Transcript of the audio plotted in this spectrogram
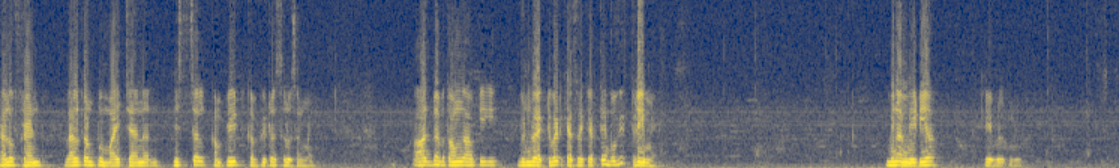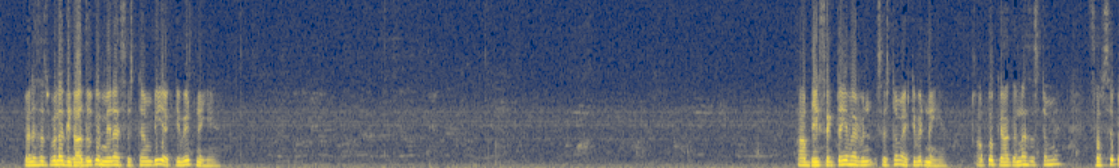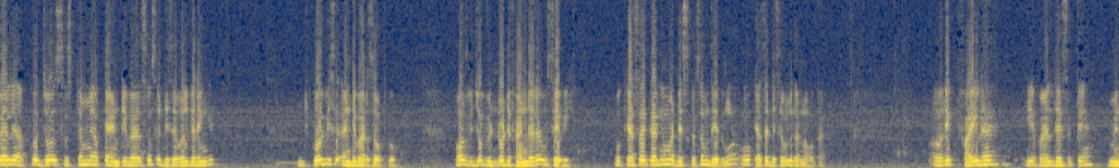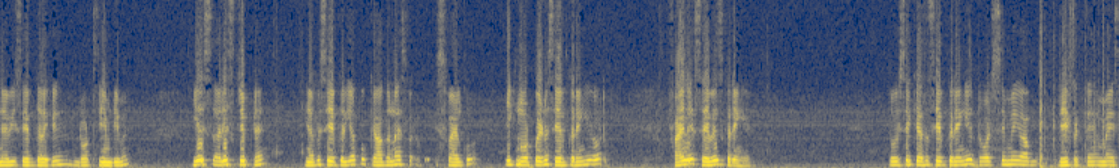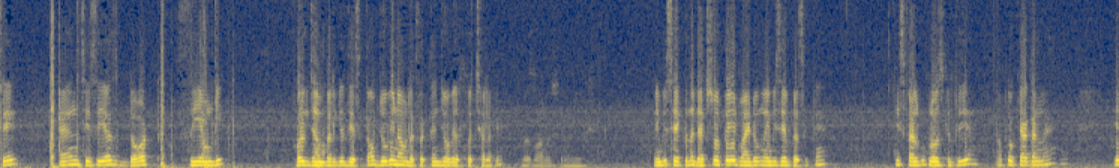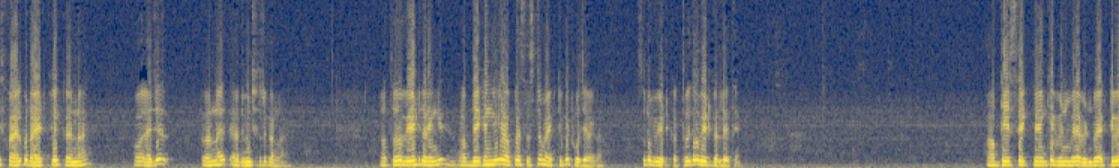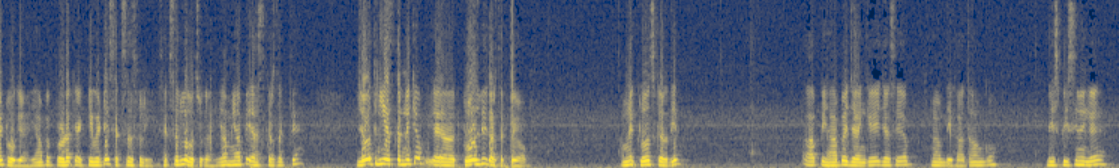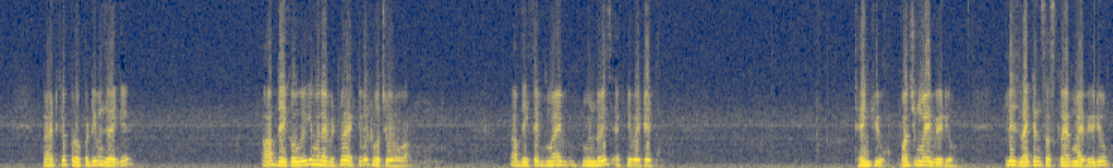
Hello friend welcome to my channel Nishchal complete computer solution में। आज मैं बताऊँगा आपकी विंडो एक्टिवेट कैसे करते हैं, वो भी फ्री में। बिना मीडिया के बिल्कुल। पहले सबसे पहले दिखा दूँ कि मेरा सिस्टम भी एक्टिवेट नहीं है। आप देख सकते हैं कि मैं सिस्टम एक्टिवेट नहीं है। आपको क्या करना है सिस्टम में? सबसे पहले आपको जो सिस्टम में आपके एंटीवायरस है उसे डिसेबल करेंगे। कोई भी एंटीवायरस हो आपको। और जो विंडो डिफेंडर है उसे भी। वो कैसे करेंगे मैं डिस्क्रिप्शन दे दूँगा वो कैसे डिसेबल करना होता है। और एक फ़ाइल है ये फ़ाइल देख सकते हैं। मैंने अभी सेव कर रखे डॉट सी में। ये सारी स्क्रिप्ट है। यहाँ पे सेव करिए आपको क्या करना है इस, फ़ाइल को एक नोट में सेव करेंगे और फ़ाइल है सेवेज करेंगे। तो इसे कैसे सेव करेंगे? डॉट सी में आप देख सकते हैं मैं इसे N C C S dot C M D for example के लिए दे सकता हूँ। जो भी नाम रख सकते हैं जो भी आपको अच्छा लगे। कहीं भी सेव करना। डेस्कटॉप पे माइडो कहीं भी सेव कर सकते हैं। इस फ़ाइल को क्लोज कर दीजिए। आपको क्या करना है? इस फ़ाइल पर राइट क्लिक करना है और एज ए रन एडमिनिस्ट्रेटर करना है। और तो वेट करेंगे। अब देखेंगे कि आपका सिस्टम एक्टिवेट हो जाएगा। चलो वेट कर थोड़ी देर वेट कर लेते हैं। आप देख सकते हैं कि विन, मेरा विंडो एक्टिवेट हो गया। यहाँ पे प्रोडक्ट एक्टिविटी सक्सेसफुली सक्सेसफुली हो चुका है। हम यहाँ पे एस कर सकते हैं। ज़रूरत नहीं एस करने की क्लोज भी कर सकते हो आप। हमने क्लोज कर दिया। आप यहाँ पे जाएँगे जैसे अब मैं आप दिखाता हूँ आपको। जिस पीसी में गए राइट के प्रॉपर्टी में जाएँगे। आप देखोगे कि मेरा विंडो एक्टिवेट हो चुका होगा। आप देखते my window is activated thank you watching my video please like and subscribe my video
